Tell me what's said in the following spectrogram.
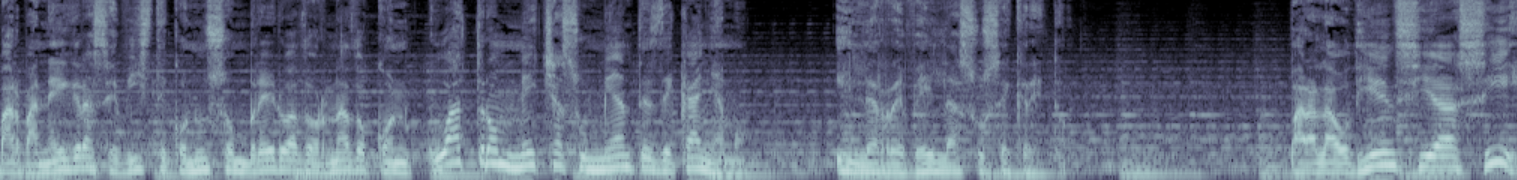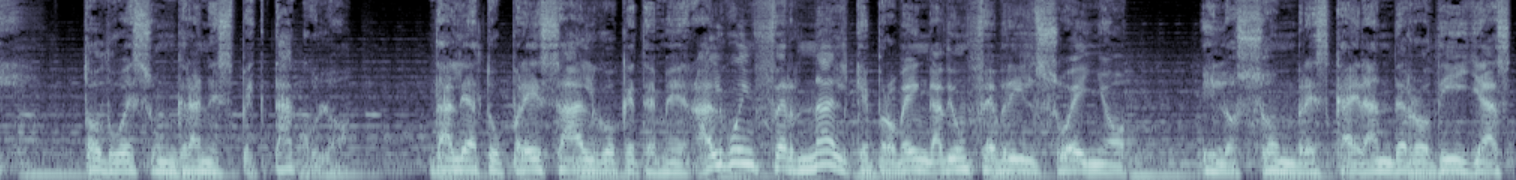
Barba Negra se viste con un sombrero adornado con cuatro mechas humeantes de cáñamo y le revela su secreto. Para la audiencia, sí, todo es un gran espectáculo. Dale a tu presa algo que temer, algo infernal que provenga de un febril sueño, y los hombres caerán de rodillas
